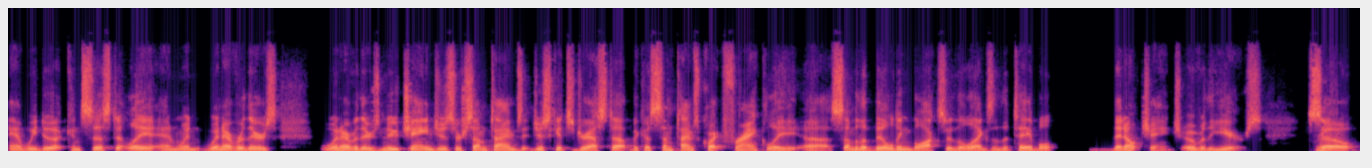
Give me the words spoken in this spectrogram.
and we do it consistently and when whenever there's whenever there's new changes or sometimes it just gets dressed up because sometimes quite frankly uh, some of the building blocks or the legs of the table they don't change over the years. So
